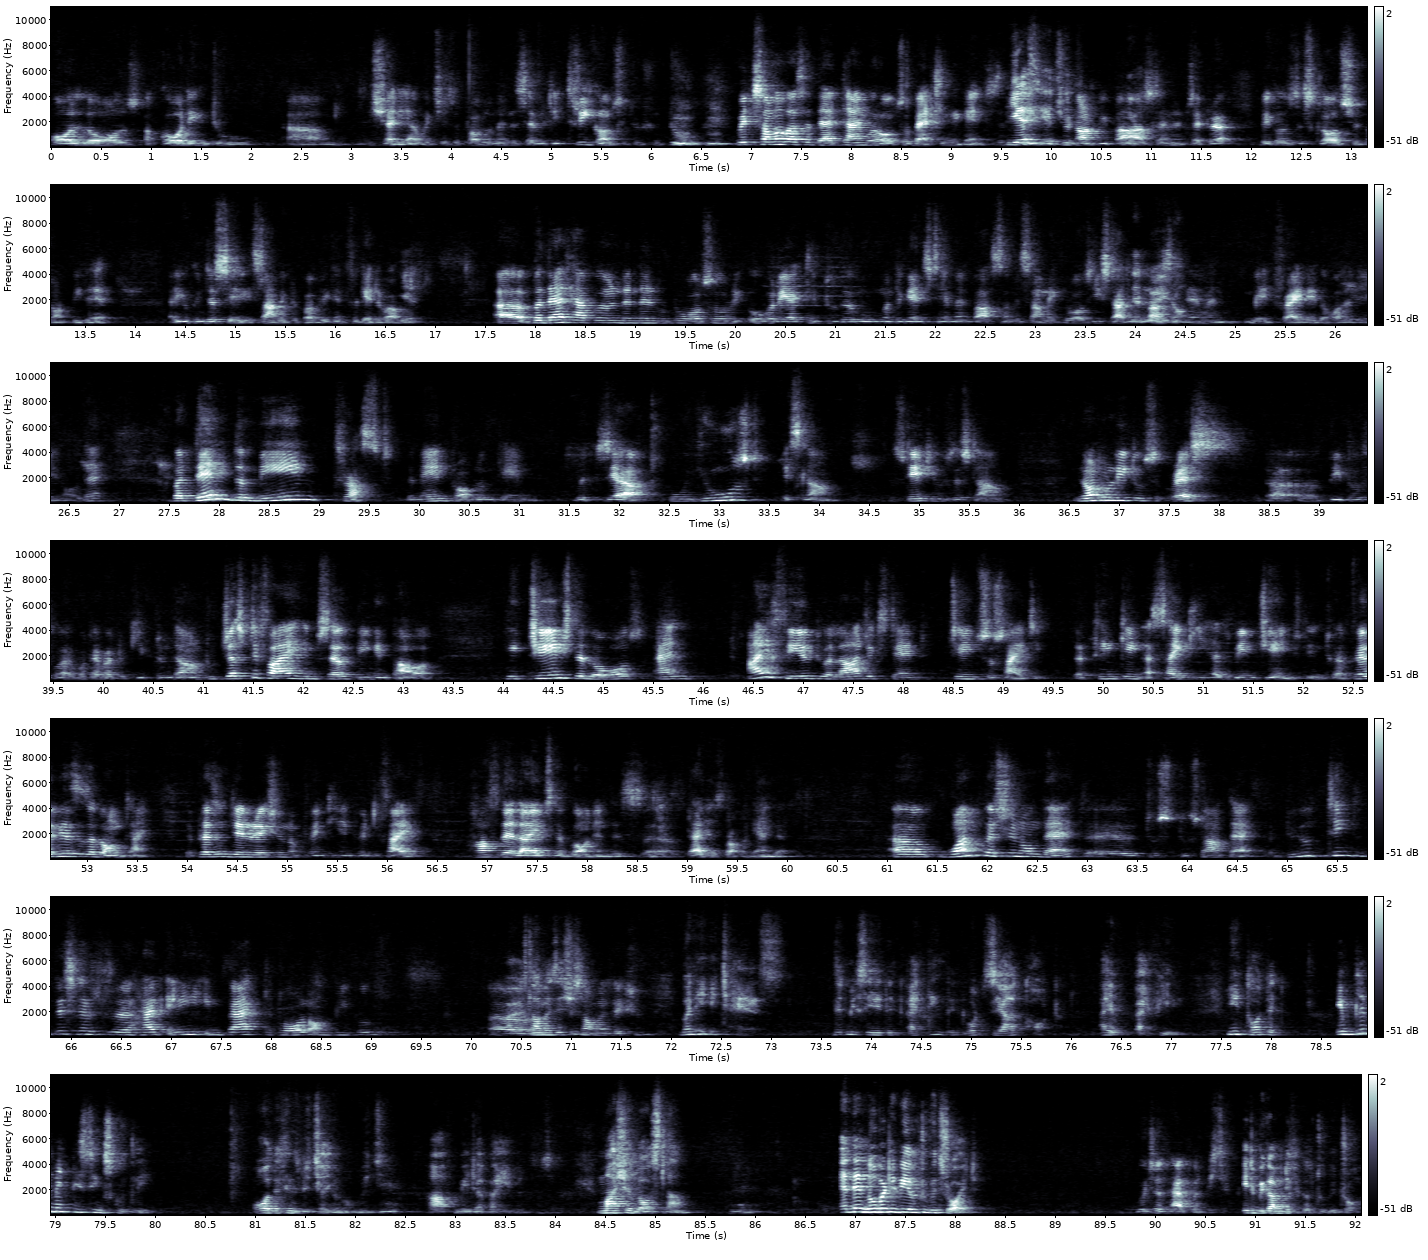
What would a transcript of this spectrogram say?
all laws according to um, Sharia, which is a problem in the 73 constitution mm -hmm. which some of us at that time were also battling against. Yes, it should not be passed and etc. because this clause should not be there. Uh, you can just say Islamic Republic and forget about yes. it. Uh, but that happened, and then Bhutto also re- overreacted to the movement against him and passed some Islamic laws. He started Then passing them and made Friday the holiday and all that. But then the main thrust, the main problem came with Zia, who used Islam. The state used Islam not only to suppress uh, uh, people for whatever, to keep them down, to justify himself being in power. He changed the laws and I feel to a large extent changed society. The thinking, a psyche has been changed in 12. 12 years is a long time. The present generation of 20 and 25, half their lives have gone in this uh, type of propaganda. Uh, one question on that, uh, to, to start that, do you think that this has uh, had any impact at all on people? Uh, Islamization? Islamization. Money it has. Let me say that I think that what Zia thought, I, I feel, he thought that implement these things quickly. All the things which are, you know, which you half made up by him. and so on. Martial law Islam. Hmm. And then nobody will be able to withdraw it. Which has happened. It will become difficult to withdraw.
